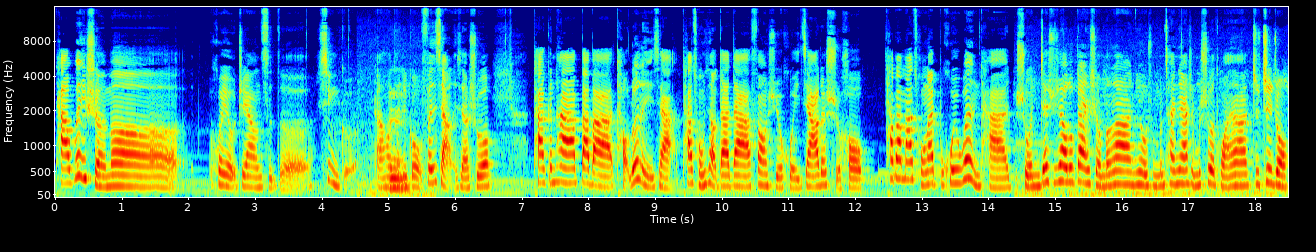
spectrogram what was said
他为什么。会有这样子的性格，然后他就跟我分享了一下，说他跟他爸爸讨论了一下，他从小到大放学回家的时候，他爸妈从来不会问他说你在学校都干什么啦，你有什么参加什么社团啊，就这种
